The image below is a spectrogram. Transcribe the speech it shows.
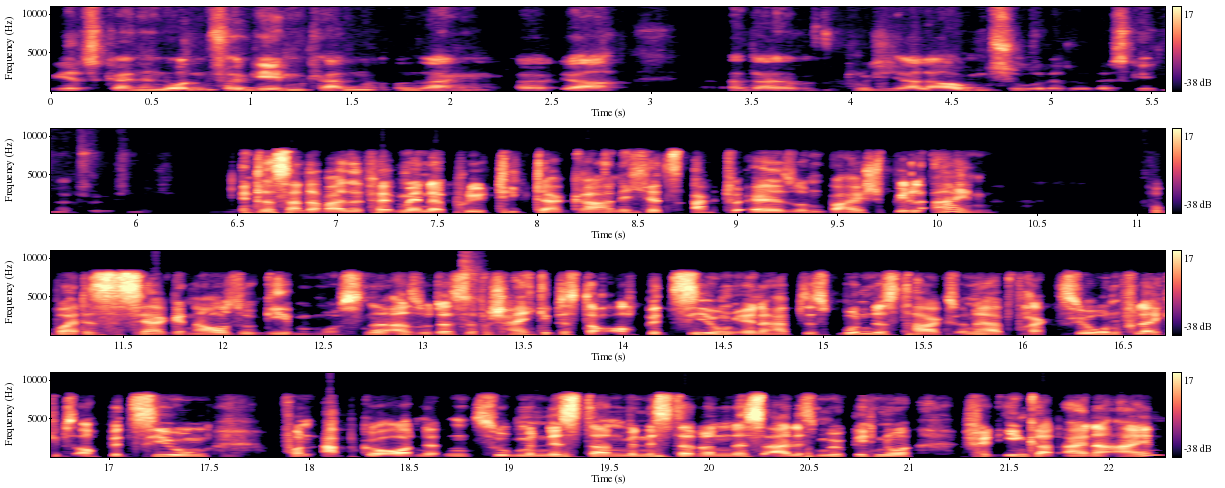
jetzt keine Noten vergeben kann und sagen, ja, da drücke ich alle Augen zu oder so. Das geht natürlich nicht. Interessanterweise fällt mir in der Politik da gar nicht jetzt aktuell so ein Beispiel ein. Wobei das es ja genauso geben muss. Ne? Also das, wahrscheinlich gibt es doch auch Beziehungen innerhalb des Bundestags, innerhalb Fraktionen. Vielleicht gibt es auch Beziehungen von Abgeordneten zu Ministern, Ministerinnen, ist alles möglich. Nur fällt Ihnen gerade eine ein?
